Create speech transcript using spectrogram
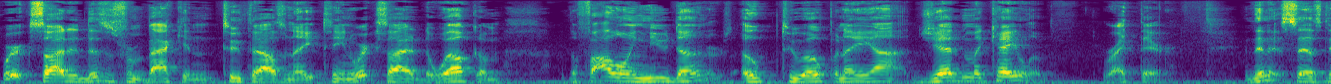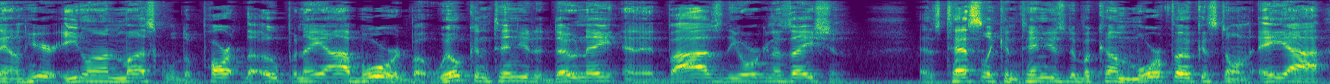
We're excited. This is from back in 2018. We're excited to welcome the following new donors to OpenAI. Jed McCaleb, right there. And then it says down here, Elon Musk will depart the OpenAI board, but will continue to donate and advise the organization. As Tesla continues to become more focused on AI,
